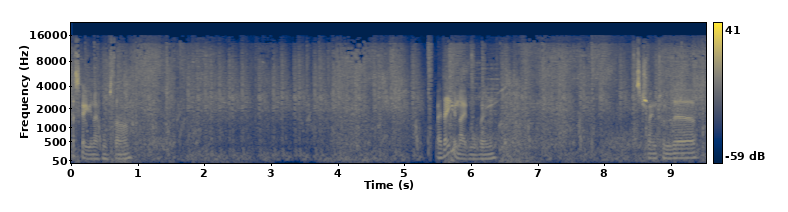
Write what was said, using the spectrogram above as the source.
Let's go Unite moves down. Why are Unite moving? It's trying to live.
